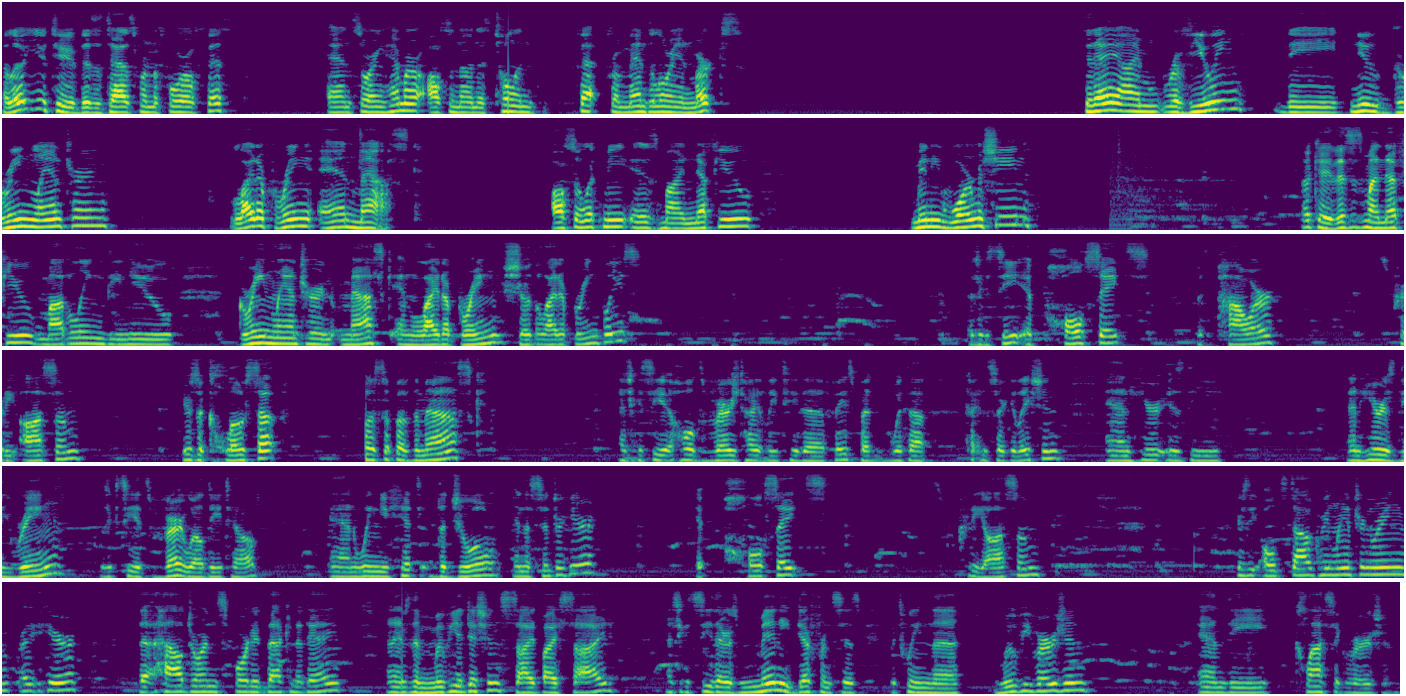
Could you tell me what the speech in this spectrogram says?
Hello YouTube, this is Taz from the 405th and Soaring Hammer, also known as Tolen Fett from Mandalorian Mercs. Today I'm reviewing the new Green Lantern light up ring and mask. Also with me is my nephew, Mini War Machine. Okay, this is my nephew modeling the new Green Lantern mask and light up ring. Show the light up ring, please. As you can see, it pulsates with power. It's pretty awesome. Here's a close-up. Close-up of the mask. As you can see, it holds very tightly to the face, but without cutting circulation. And here is the and here is the ring. As you can see, it's very well detailed. And when you hit the jewel in the center here it pulsates. It's pretty awesome. Here's the old style Green Lantern ring right here that Hal Jordan sported back in the day. And there's the movie edition side by side. As you can see there's many differences between the movie version and the classic version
